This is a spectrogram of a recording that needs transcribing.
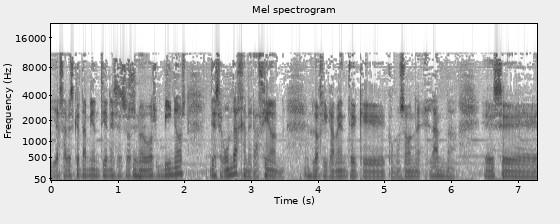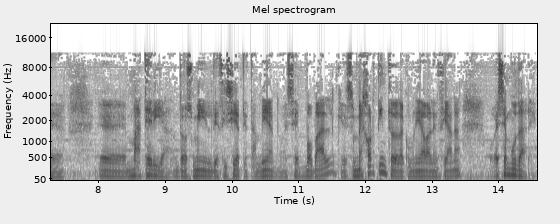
Y ya sabes que también tienes esos nuevos vinos de segunda generación, lógicamente que como son el Anna, ese eh, Materia 2017 también, o ese Bobal, que es el mejor tinto de la comunidad valenciana, o ese Mudare.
